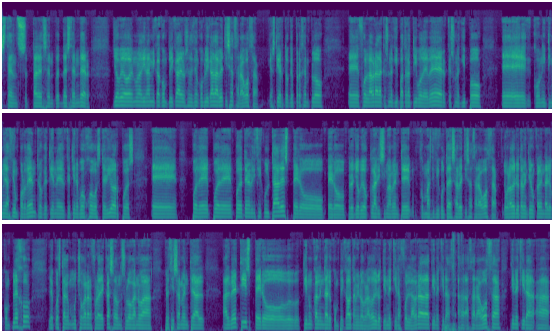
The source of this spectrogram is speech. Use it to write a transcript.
para descender. Yo veo en una dinámica complicada en una situación complicada a Betis y a Zaragoza. Es cierto que por ejemplo eh, Fuenlabrada, que es un equipo atractivo de ver, que es un equipo eh, con intimidación por dentro, que tiene, que tiene buen juego exterior, pues eh, puede, puede, puede tener dificultades, pero, pero, pero yo veo clarísimamente con más dificultades a Betis a Zaragoza. Obradorio también tiene un calendario complejo, le cuesta mucho ganar fuera de casa, donde solo ganó a, precisamente al, al Betis, pero tiene un calendario complicado también Obradoiro, tiene que ir a Fuenlabrada, tiene que ir a, Zaragoza, tiene que ir a, a,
